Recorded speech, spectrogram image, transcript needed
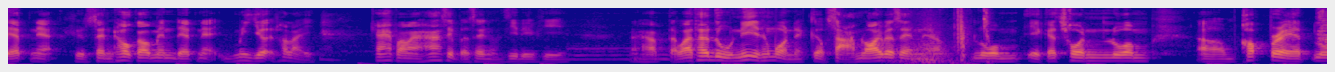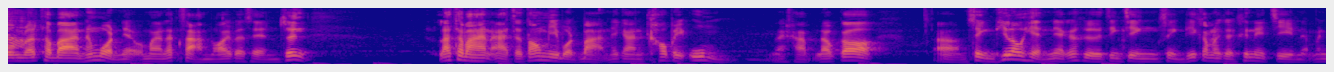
debt เนี่ยคือ central government debt เนี่ยไม่เยอะเท่าไหร่ แค่ประมาณ 50%ของ GDP นะครับแต่ว่าถ้าดูหนี้ทั้งหมดเนี่ยเกือบ 300%นะครับรวมเอกชนรวมคอร์เปอเรทรวมรัฐบาลทั้งหมดเนี่ยประมาณสัก 300%ซึ่งรัฐบาลอาจจะต้องมีบทบาทในการเข้าไปอุ้มนะครับแล้วก็เอ่อ สิ่งที่เราเห็นเนี่ยก็คือจริง ๆ สิ่งที่กำลังเกิดขึ้นในจีนเนี่ยมัน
